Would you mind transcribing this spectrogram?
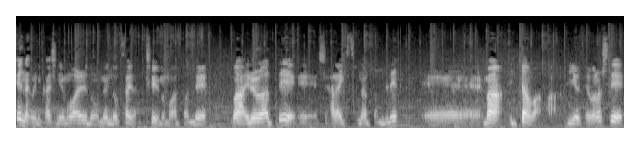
変な風に会社に思われるのもめんどくさいなっていうのもあったんで、まあ、いろいろあって、えー、支払いきつくなったんでね、えー、まあ、一旦は家を手放して、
